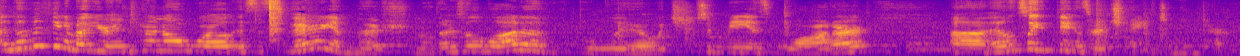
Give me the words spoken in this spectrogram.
Another thing about your internal world is it's very emotional. There's a lot of blue, which to me is water. Uh, it looks like things are changing internally.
